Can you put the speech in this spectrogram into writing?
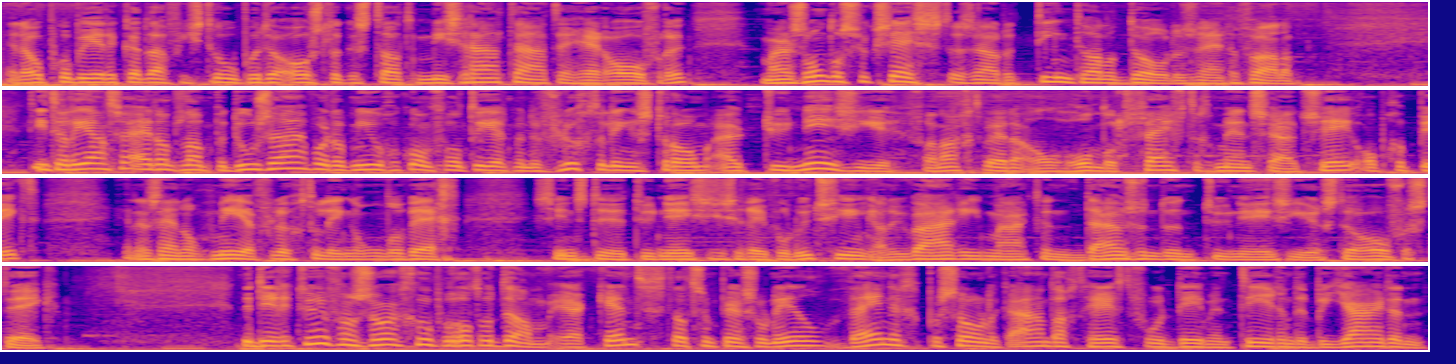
En ook probeerden Gaddafi's troepen de oostelijke stad Misrata te heroveren. Maar zonder succes. Er zouden tientallen doden zijn gevallen. Het Italiaanse eiland Lampedusa wordt opnieuw geconfronteerd met een vluchtelingenstroom uit Tunesië. Vannacht werden al 150 mensen uit zee opgepikt en er zijn nog meer vluchtelingen onderweg. Sinds de Tunesische revolutie in januari maakten duizenden Tunesiërs de oversteek. De directeur van Zorggroep Rotterdam erkent dat zijn personeel weinig persoonlijke aandacht heeft voor dementerende bejaarden.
